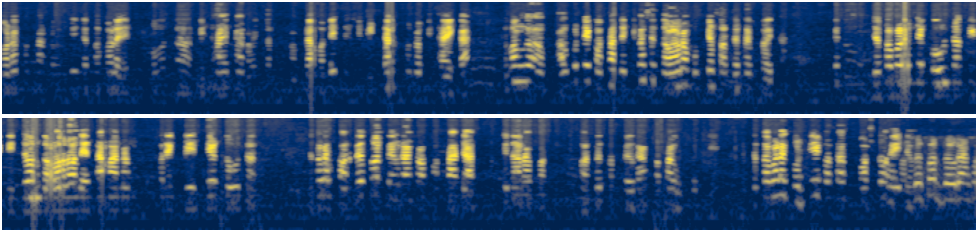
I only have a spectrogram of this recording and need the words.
ବଡ଼ କଥା ହେଉଛି ଯେତେବେଳେ ବହୁତ ବିଧାୟିକା ରହିଛନ୍ତି ଏବଂ ଆଉ ଗୋଟେ କଥା ଦେଖିବା ସେ ଦଳର ମୁଖ୍ୟ ସଚେତକ ରହିଥାନ୍ତି କିନ୍ତୁ ଯେତେବେଳେ ସେ କହୁଛନ୍ତି ନିଜ ଦଳର ନେତାମାନଙ୍କ ଉପରେ କ୍ରେଡିଟ୍ ଦଉଛନ୍ତି ଯେତେବେଳେ ସର୍ବେଶ୍ୱର ବେଉରାଙ୍କ କଥା ଯାଜପୁର ଜିଲ୍ଲାର ପତ୍ନୀ ସର୍ବେଶ୍ୱର ବେଉରାଙ୍କ କଥା ଉଠୁଛି ସେତେବେଳେ ଗୋଟିଏ କଥା ସ୍ପଷ୍ଟ ହେଇଛି ସର୍ବେଶ୍ୱର ବେଉରାଙ୍କ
